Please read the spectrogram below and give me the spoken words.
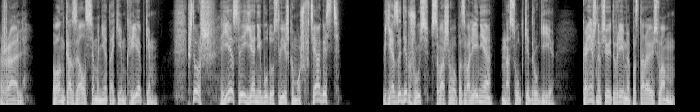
Жаль, он казался мне таким крепким. Что ж, если я не буду слишком уж в тягость, я задержусь, с вашего позволения, на сутки другие. Конечно, все это время постараюсь вам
